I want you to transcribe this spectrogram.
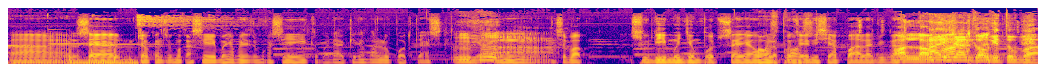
uh, saya ucapkan terima kasih banyak-banyak terima kasih kepada Kinabalu Podcast. Mhm. Hmm, sebab sudi menjemput saya Of walaupun course. saya ini siapa lah juga. Allah. Jangan kau gitu, Bang.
